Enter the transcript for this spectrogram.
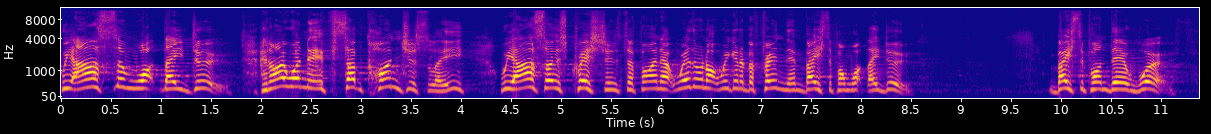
we ask them what they do. And I wonder if subconsciously we ask those questions to find out whether or not we're going to befriend them based upon what they do, based upon their worth.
